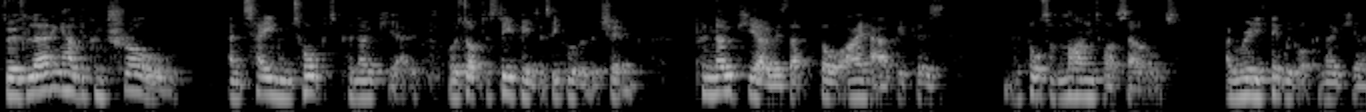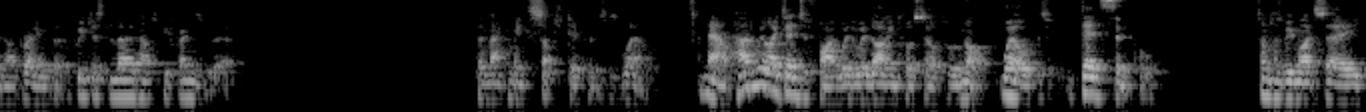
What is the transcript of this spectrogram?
So it's learning how to control and tame and talk to Pinocchio, or as Dr. Steve Peters, he calls it the chimp. Pinocchio is that thought I have because the thoughts of lying to ourselves. I really think we've got Pinocchio in our brain, but if we just learn how to be friends with it, then that can make such a difference as well. Now, how do we identify whether we're lying to ourselves or not? Well, it's dead simple. Sometimes we might say,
